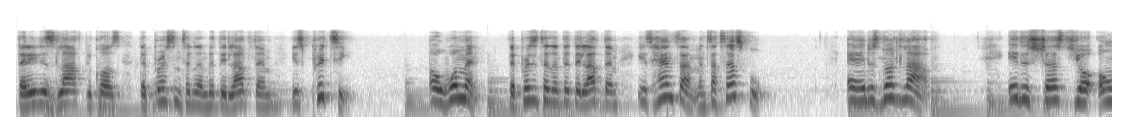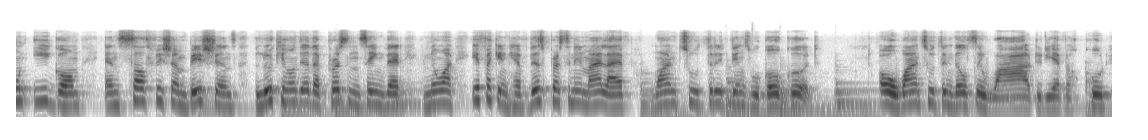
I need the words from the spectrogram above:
that it is love because the person telling them that they love them is pretty. A woman, the person telling them that they love them is handsome and successful. And it is not love. It is just your own ego and selfish ambitions looking on the other person saying that, you know what, if I can have this person in my life, one, two, three things will go good. Or one, two things they'll say, wow, dude, you have a good,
